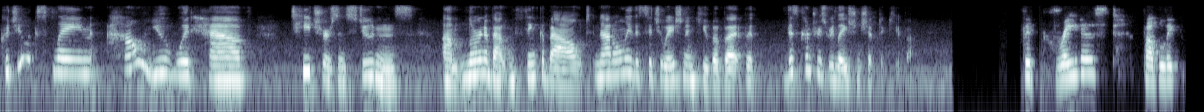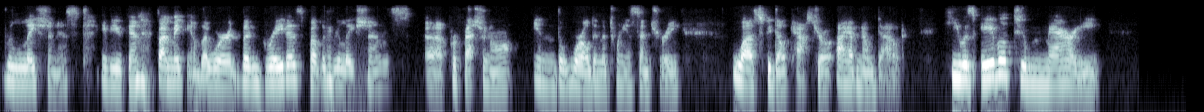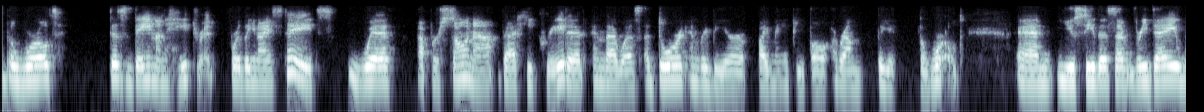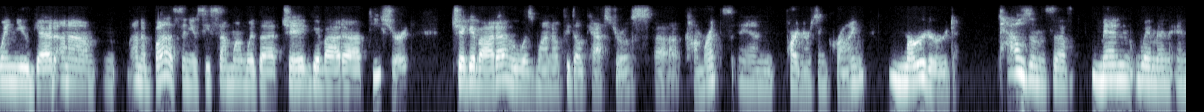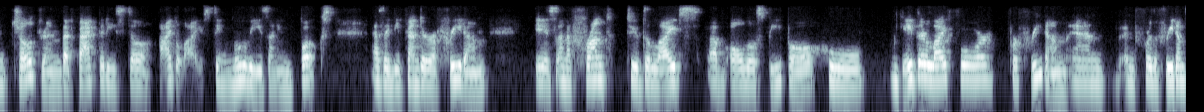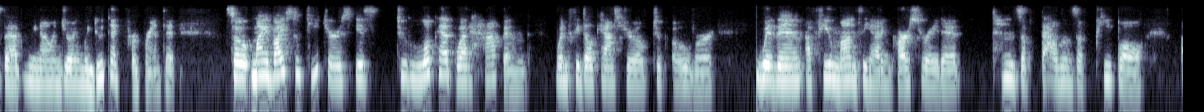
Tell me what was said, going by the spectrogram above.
could you explain how you would have teachers and students um, learn about and think about not only the situation in Cuba, but but this country's relationship to Cuba? the greatest public relationist, if you can, if I'm making up the word, the greatest public mm-hmm. relations uh, professional in the world in the 20th century was Fidel Castro. I have no doubt. He was able to marry the world's disdain and hatred for the United States with a persona that he created and that was adored and revered by many people around the, the world. And you see this every day when you get on a on a bus and you see someone with a Che Guevara T-shirt. Che Guevara, who was one of Fidel Castro's uh, comrades and partners in crime, murdered thousands of men, women, and children. The fact that he's still idolized in movies and in books as a defender of freedom is an affront to the lives of all those people who gave their life for for freedom and and for the freedoms that we now enjoy and we do take for granted. So my advice to teachers is to look at what happened when Fidel Castro took over. Within a few months, he had incarcerated tens of thousands of people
